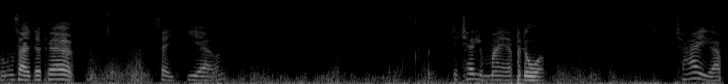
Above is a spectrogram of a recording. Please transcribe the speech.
สงสัยจะแค่ใส่เกียร์ จะใช่หรือไม่อะไปดู ใช่ครับ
